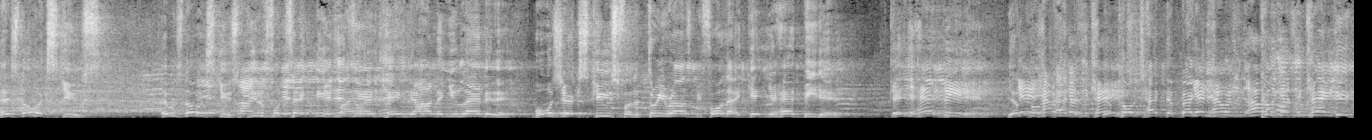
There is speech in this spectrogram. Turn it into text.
There's no excuse. There was no excuse. like, Beautiful it- technique. it is my hand came down and you landed it. What was your excuse for the three rounds before that? Getting your head beat in. Get your head beat in. Your Get coach, had to, your coach had to back Get you. held- held Come against on, the cage. Rocky.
